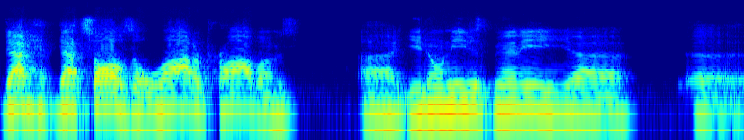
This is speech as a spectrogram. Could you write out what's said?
that that solves a lot of problems. Uh, you don't need as many uh, uh,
